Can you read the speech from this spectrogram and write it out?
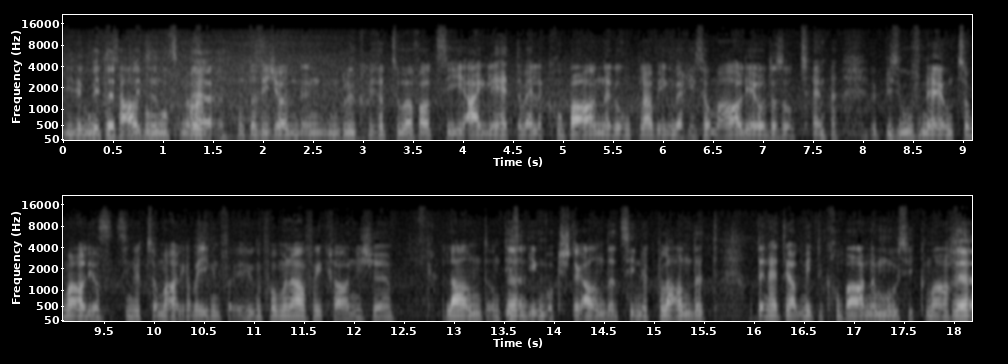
wieder gut das Album wieder- aufgenommen ja. Und das war ja ein, ein, ein glücklicher Zufall. Gewesen. Eigentlich hätte er Kubaner und glaub, irgendwelche Somalier oder so zusammen etwas aufnehmen. Und Somalier sind nicht Somalier, aber irgendwo, irgendwo in einem afrikanischen Land. Und die Ja. sind irgendwo gestrandet, sind nicht gelandet. Und dann hat er halt mit der Kubaner Musik gemacht. Ja.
